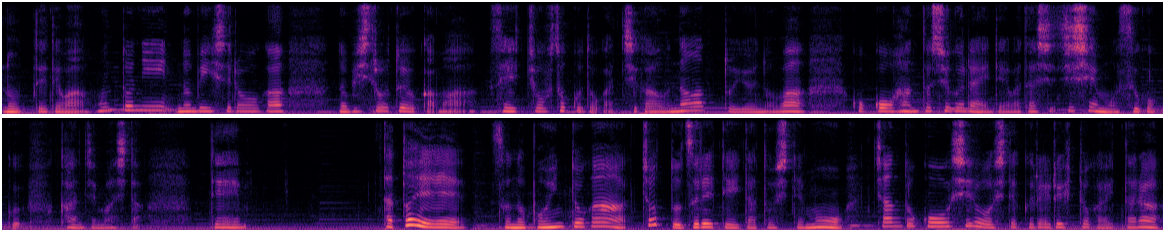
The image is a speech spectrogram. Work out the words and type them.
のってでは本当に伸びしろが伸びしろというかまあ成長速度が違うなというのはここ半年ぐらいで私自身もすごく感じました。でたとえそのポイントがちょっとずれていたとしてもちゃんとこう指導してくれる人がいたら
